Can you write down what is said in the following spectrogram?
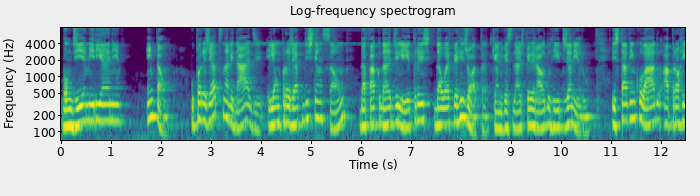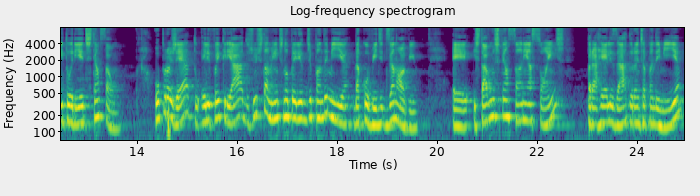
Bom dia, Miriane. Então, o projeto Sinalidade ele é um projeto de extensão da Faculdade de Letras da UFRJ, que é a Universidade Federal do Rio de Janeiro. Está vinculado à Pró-Reitoria de Extensão. O projeto ele foi criado justamente no período de pandemia da Covid-19. É, estávamos pensando em ações para realizar durante a pandemia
